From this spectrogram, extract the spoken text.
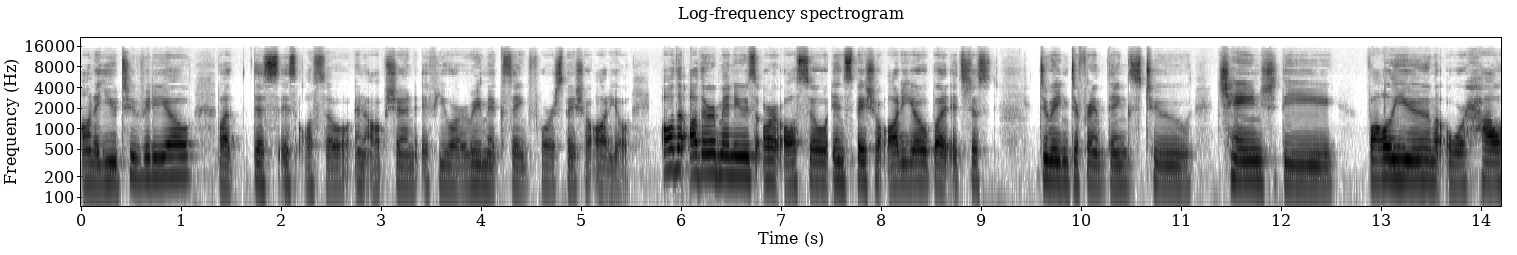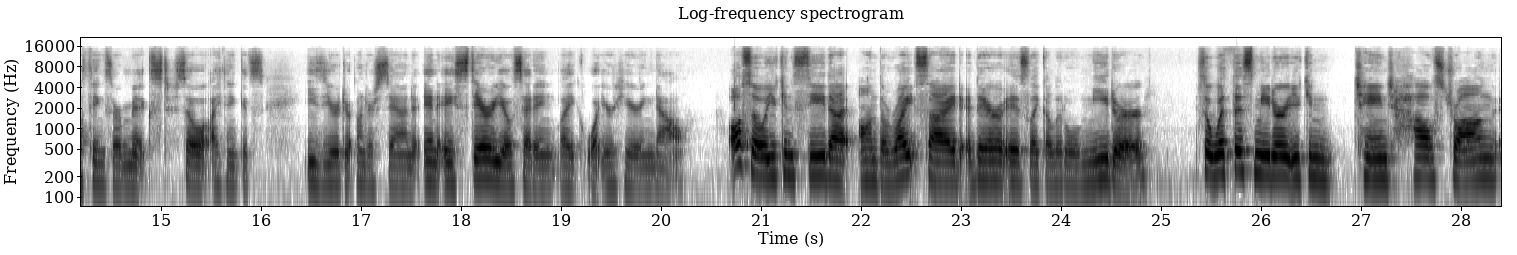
on a YouTube video, but this is also an option if you are remixing for spatial audio. All the other menus are also in spatial audio, but it's just doing different things to change the volume or how things are mixed. So I think it's easier to understand in a stereo setting like what you're hearing now. Also, you can see that on the right side, there is like a little meter. So with this meter, you can change how strong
